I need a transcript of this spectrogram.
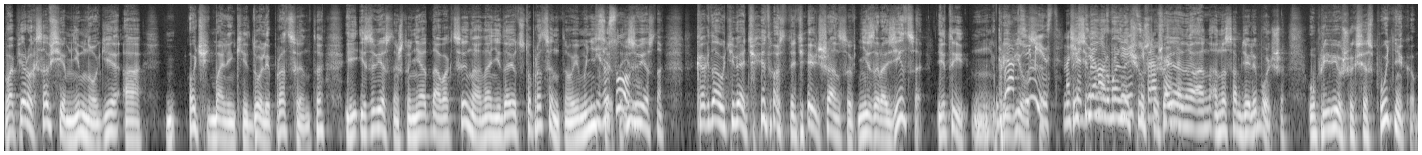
Во-первых, совсем немногие, а очень маленькие доли процента. И известно, что ни одна вакцина, она не дает стопроцентного иммунитета. Безусловно. Известно. Когда у тебя 99 шансов не заразиться, и ты Да вы привился, оптимист насчет ты себя нормально 99%. чувствуешь. А, я, а- а на самом деле больше. У привившихся спутником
